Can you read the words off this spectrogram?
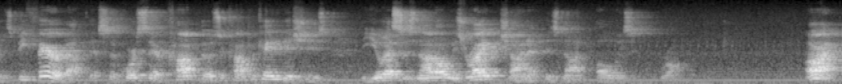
Let's be fair about this. Of course, those are complicated issues. The U.S. is not always right. China is not always wrong. All right.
